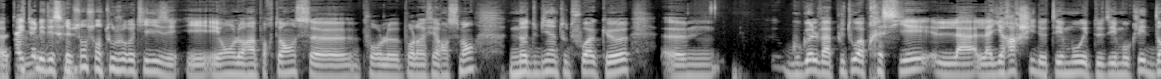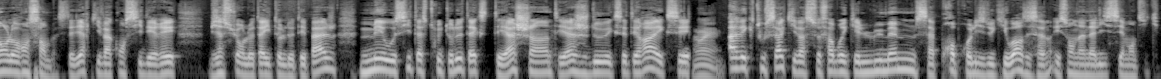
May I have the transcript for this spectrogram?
Euh, title mhm. et description sont toujours utilisés et, et ont leur importance pour le pour le référencement. Note bien toutefois que Google va plutôt apprécier la, hiérarchie de tes mots et de tes mots-clés dans leur ensemble. C'est-à-dire qu'il va considérer, bien sûr, le title de tes pages, mais aussi ta structure de texte, tes H1, tes H2, etc. Et que c'est avec tout ça qu'il va se fabriquer lui-même sa propre liste de keywords et, son analyse sémantique.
